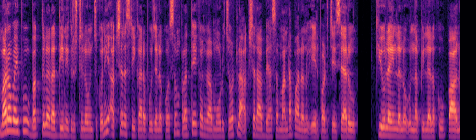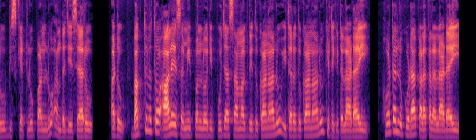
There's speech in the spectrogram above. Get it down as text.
మరోవైపు భక్తుల రద్దీని దృష్టిలో ఉంచుకొని అక్షర శ్రీకార పూజల కోసం ప్రత్యేకంగా మూడు చోట్ల అక్షరాభ్యాస మండపాలను ఏర్పాటు చేశారు. క్యూ లైన్లలో ఉన్న పిల్లలకు పాలు బిస్కెట్లు పండ్లు అందజేశారు. అటు భక్తులతో ఆలయ సమీపంలోని పూజా సామాగ్రి దుకాణాలు ఇతర దుకాణాలు కిటకిటలాడాయి. హోటళ్ళు కూడా కళకళలాడాయి.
